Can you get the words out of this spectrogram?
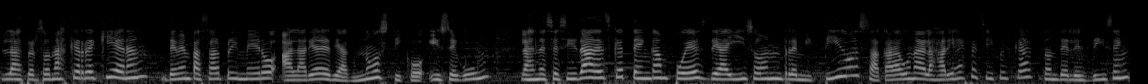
las personas que requieran deben pasar primero al área de diagnóstico y según las necesidades que tengan, pues de ahí son remitidos a cada una de las áreas específicas donde les dicen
